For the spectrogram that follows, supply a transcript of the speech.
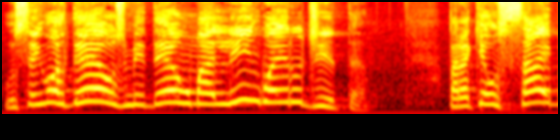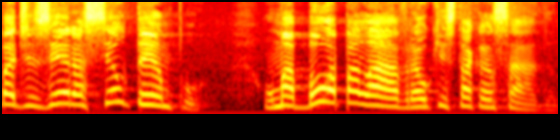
O Senhor Deus me deu uma língua erudita, para que eu saiba dizer a seu tempo uma boa palavra ao que está cansado.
